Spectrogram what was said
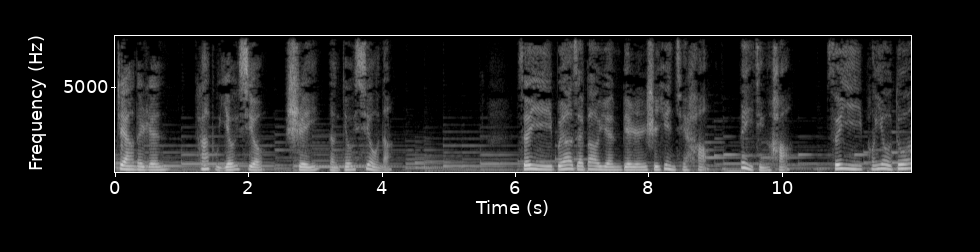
这样的人，他不优秀，谁能优秀呢？所以，不要再抱怨别人是运气好，背景好，所以朋友多，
